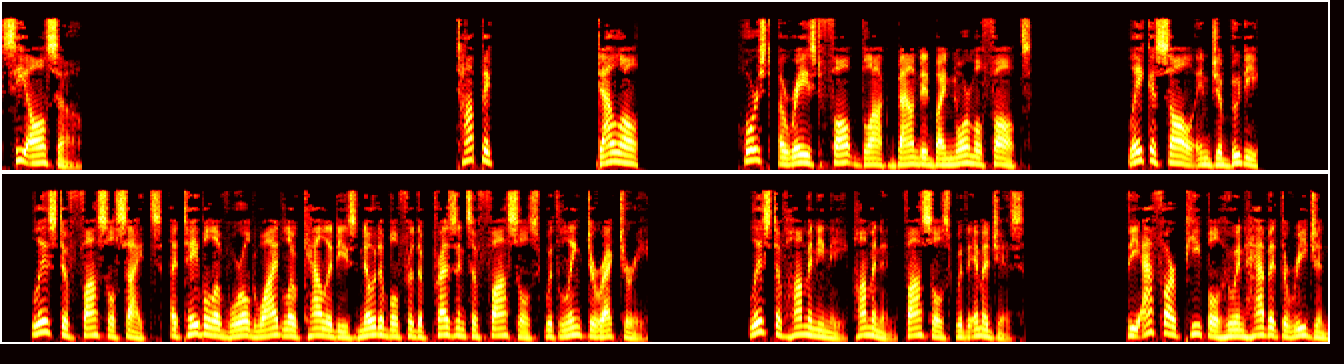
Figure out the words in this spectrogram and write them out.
See also. Dallol. Horst – a raised fault block bounded by normal faults. Lake Assal in Djibouti List of fossil sites, a table of worldwide localities notable for the presence of fossils with link directory. List of hominini hominin fossils with images. The Afar people who inhabit the region.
